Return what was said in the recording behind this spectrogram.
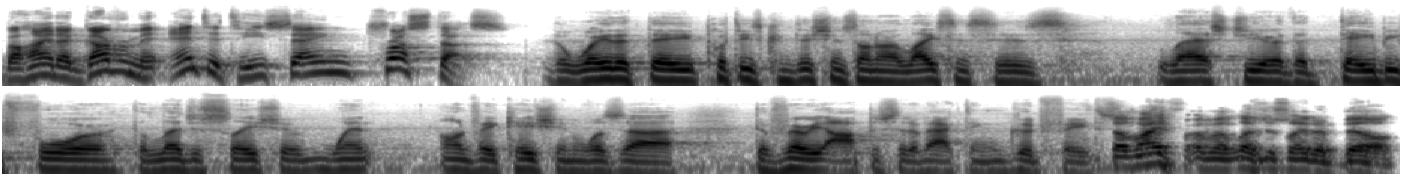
behind a government entity saying, trust us. The way that they put these conditions on our licenses last year, the day before the legislation went on vacation, was uh, the very opposite of acting in good faith. The life of a legislative bill,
